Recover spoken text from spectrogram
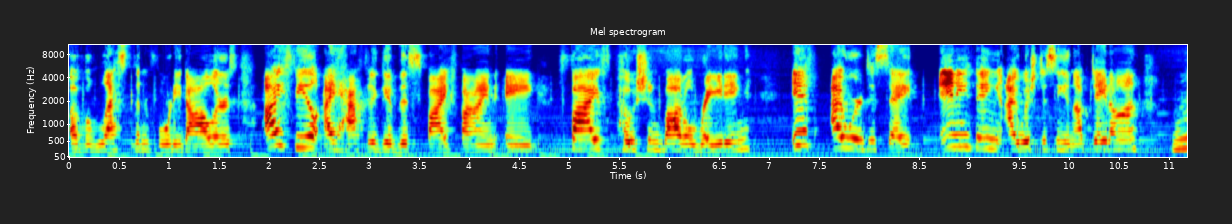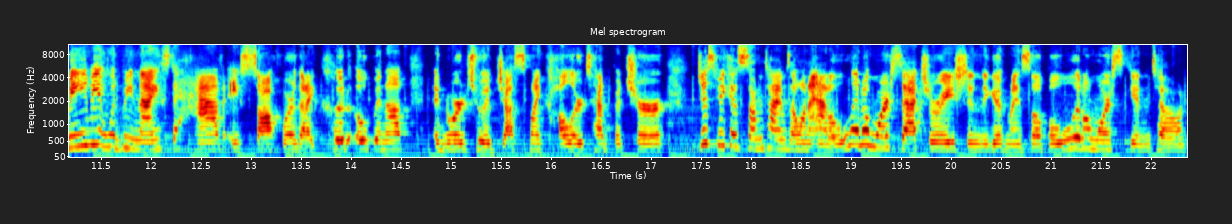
of less than $40, I feel I have to give this Fifine a five potion bottle rating. If I were to say anything I wish to see an update on, maybe it would be nice to have a software that I could open up in order to adjust my color temperature, just because sometimes I wanna add a little more saturation to give myself a little more skin tone.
